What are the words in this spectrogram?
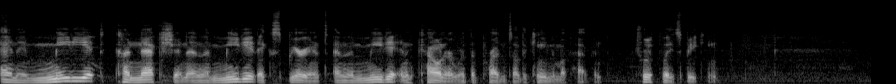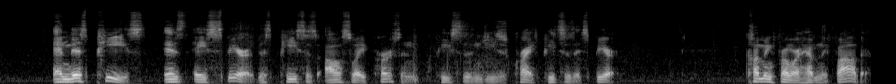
an immediate connection, an immediate experience, an immediate encounter with the presence of the kingdom of heaven, truthfully speaking. And this peace is a spirit. This peace is also a person. Peace is in Jesus Christ. Peace is a spirit coming from our Heavenly Father.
